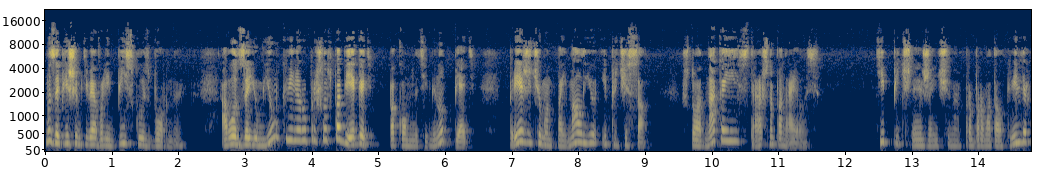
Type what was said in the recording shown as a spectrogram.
«Мы запишем тебя в олимпийскую сборную». А вот за Юм-Юм Квиллеру пришлось побегать по комнате минут пять, прежде чем он поймал ее и причесал, что, однако, ей страшно понравилось. «Типичная женщина», — пробормотал Квиллер,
